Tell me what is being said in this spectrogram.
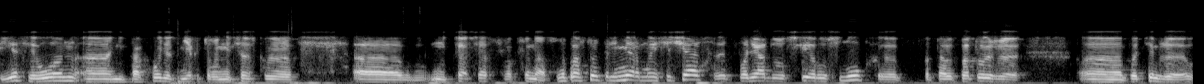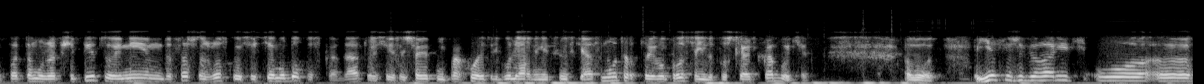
если он э, не проходит некоторую медицинскую э, ну, часть вакцинации. Ну, простой пример. Мы сейчас э, по ряду сфер услуг, э, по, по той же по тем же, по тому же общепиту имеем достаточно жесткую систему допуска, да, то есть если человек не проходит регулярный медицинский осмотр, то его просто не допускают к работе. Вот. Если же говорить о э,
